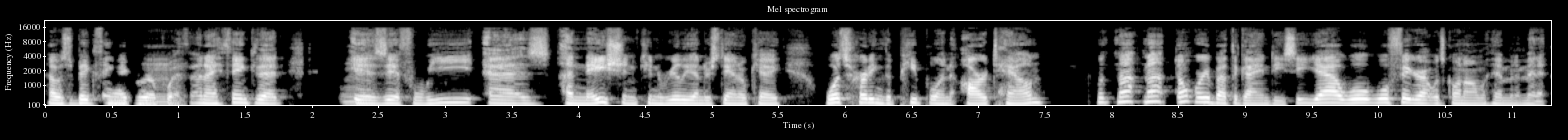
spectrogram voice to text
That was a big thing I grew Mm. up with. And I think that Mm. is if we as a nation can really understand, okay, what's hurting the people in our town? Not, not, don't worry about the guy in DC. Yeah, we'll, we'll figure out what's going on with him in a minute.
